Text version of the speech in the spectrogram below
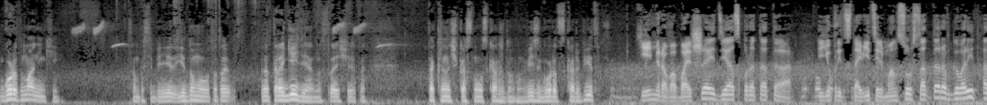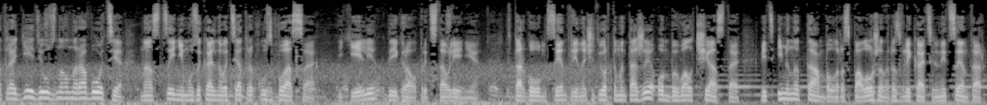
город маленький сам по себе. Я, я думаю, вот это, это трагедия настоящая. Это так или иначе коснулось каждого. Весь город скорбит. Кемерово – большая диаспора татар. Ее представитель Мансур Саттаров говорит, о трагедии узнал на работе на сцене музыкального театра Кузбасса. Еле доиграл представление. В торговом центре на четвертом этаже он бывал часто, ведь именно там был расположен развлекательный центр.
